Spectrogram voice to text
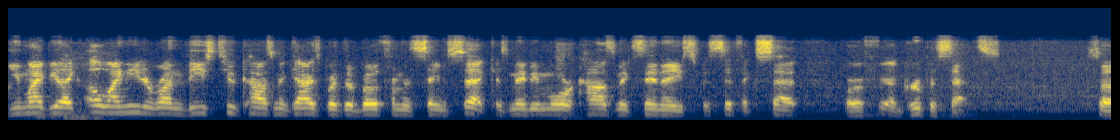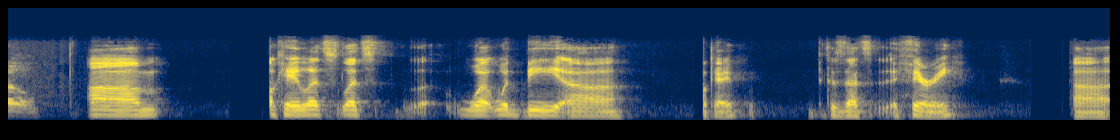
you might be like, oh, I need to run these two cosmic guys, but they're both from the same set because maybe more cosmics in a specific set or a, a group of sets. So um okay let's let's what would be uh okay because that's a theory uh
